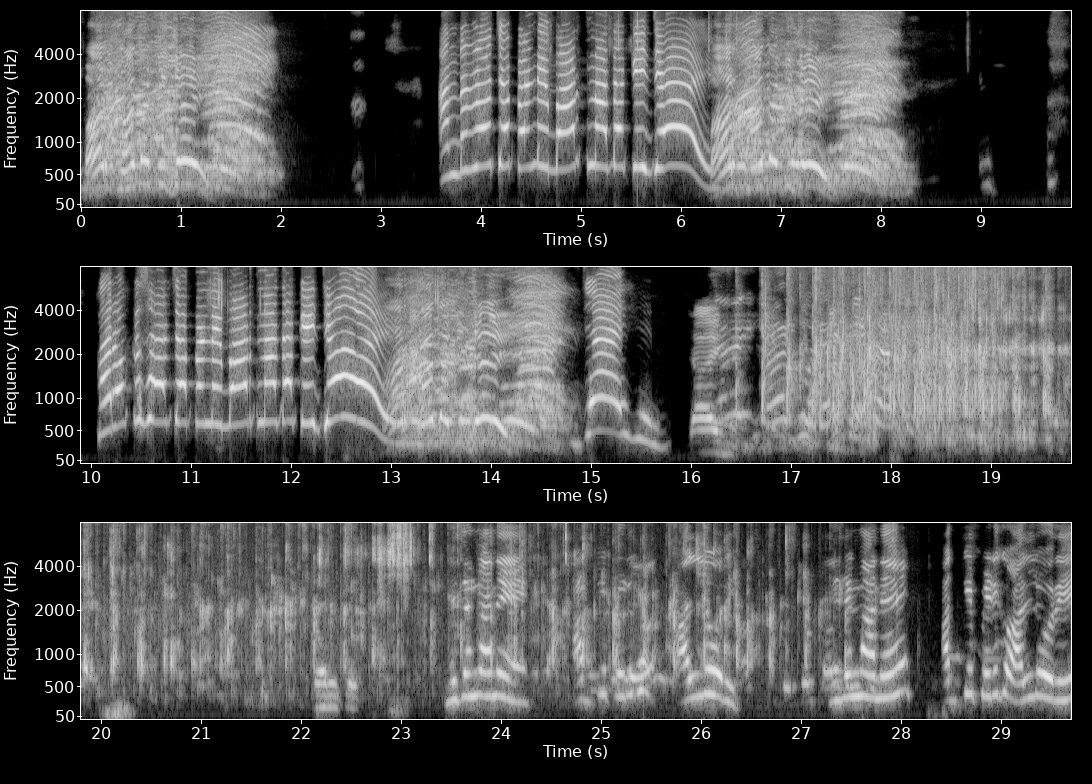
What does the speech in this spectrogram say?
భారత్ మాతాకి జై! అందరూ చెప్పండి భారత్ మాతాకి జై! భారత్ మాతాకి జై! మరొకసారి చెప్పండి భారత్ మాతాకి జై! భారత్ మాతాకి జై! జై హింద్! జై హింద్! నిజంగానే అగ్గి పిడుగు అల్లూరి. నిజంగానే అగ్గి పిడుగు అల్లూరి.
